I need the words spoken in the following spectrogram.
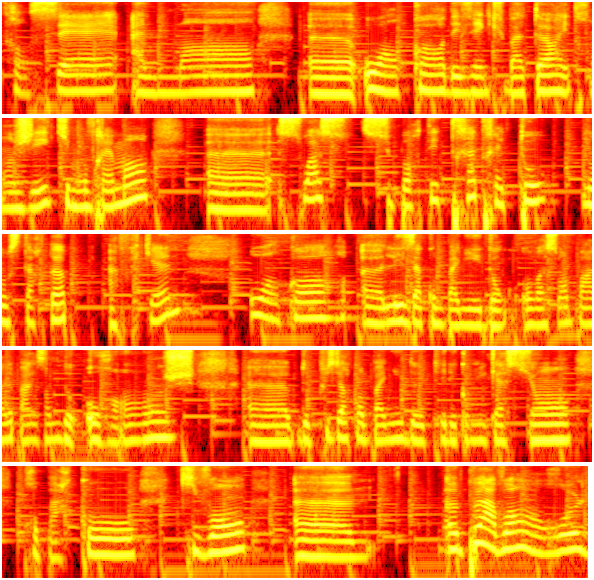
français, allemands euh, ou encore des incubateurs étrangers qui vont vraiment euh, soit supporter très très tôt nos startups africaines ou encore euh, les accompagner. Donc, on va souvent parler par exemple de Orange, de plusieurs compagnies de télécommunications, Proparco, qui vont un peu avoir un rôle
